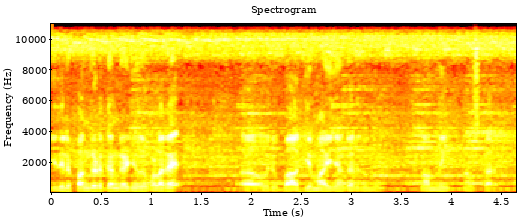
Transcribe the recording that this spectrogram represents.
ഇതിൽ പങ്കെടുക്കാൻ കഴിഞ്ഞത് വളരെ ഒരു ഭാഗ്യമായി ഞാൻ കരുതുന്നു. നന്ദി നമസ്കാരം.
